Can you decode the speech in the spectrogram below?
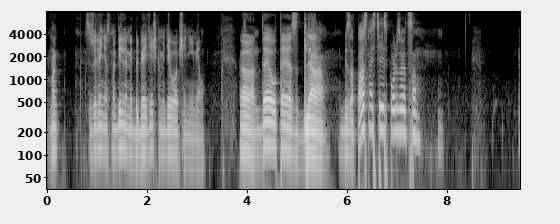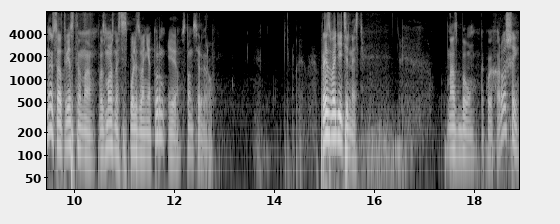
Но, к сожалению, с мобильными библиотечками дела вообще не имел. DLTS э, для безопасности используется. Ну и, соответственно, возможность использования Turn и Stone серверов. Производительность. У нас был такой хороший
